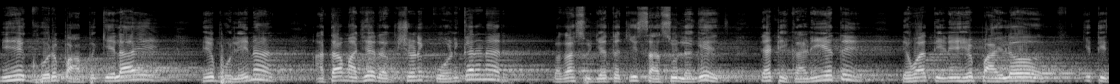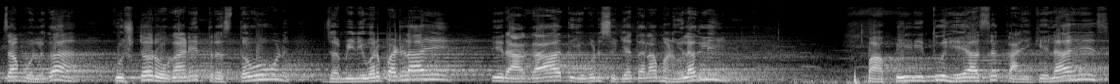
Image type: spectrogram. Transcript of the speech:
मी हे घोर पाप केलं आहे. हे भोलेनाथ आता माझे रक्षण कोण करणार? बघा सुजाताची सासू लगेच त्या ठिकाणी येते. तेव्हा तिने हे पाहिलं की तिचा मुलगा कुष्ठरोगाने त्रस्त होऊन जमिनीवर पडला आहे. ती रागात येऊन सुजाताला म्हणू लागली पापिणी तू हे असं काय केलं आहेस?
